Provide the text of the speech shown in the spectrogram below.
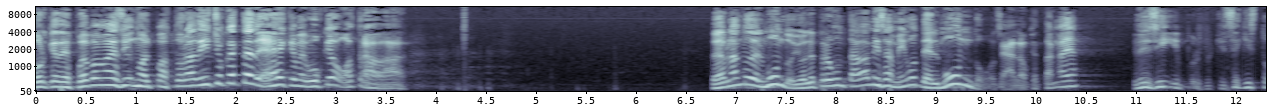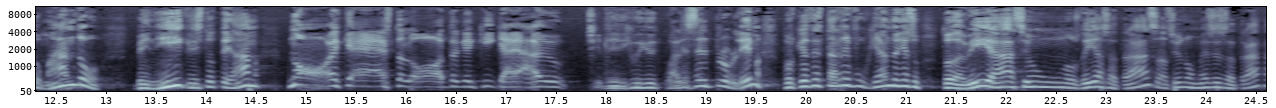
porque después van a decir, no, el pastor ha dicho que te deje, que me busque otra. Estoy hablando del mundo. Yo le preguntaba a mis amigos del mundo, o sea, los que están allá. Y le decía, ¿por qué seguís tomando? Vení, Cristo te ama. No, es que esto, lo otro, que aquí, que allá. Le digo yo, ¿cuál es el problema? ¿Por qué te estás refugiando en eso? Todavía hace unos días atrás, hace unos meses atrás,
